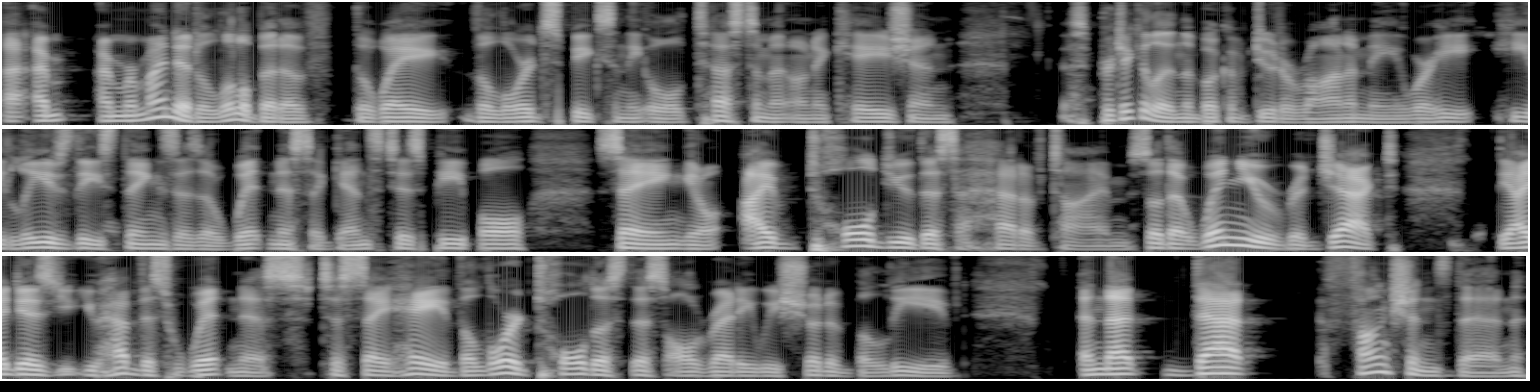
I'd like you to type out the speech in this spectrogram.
I, I'm I'm reminded a little bit of the way the Lord speaks in the Old Testament on occasion, particularly in the book of Deuteronomy, where he he leaves these things as a witness against his people, saying, you know, I've told you this ahead of time, so that when you reject, the idea is you, you have this witness to say, hey, the Lord told us this already, we should have believed, and that that functions then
